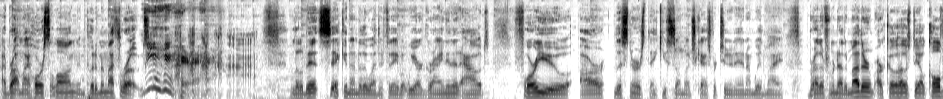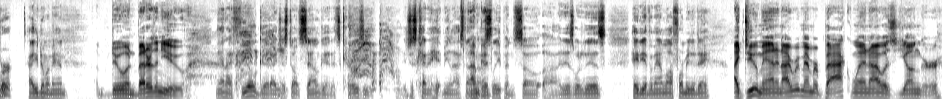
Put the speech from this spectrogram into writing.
I brought my horse along and put him in my throat. a little bit sick and under the weather today, but we are grinding it out for you, our listeners. Thank you so much, guys, for tuning in. I'm with my brother from another mother, our co-host Dale Culver. How you doing, my man? I'm doing better than you. Man, I feel good. I just don't sound good. It's crazy. It just kind of hit me last night I'm when I was sleeping. So uh, it is what it is. Hey, do you have a man law for me today? I do, man. And I remember back when I was younger,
